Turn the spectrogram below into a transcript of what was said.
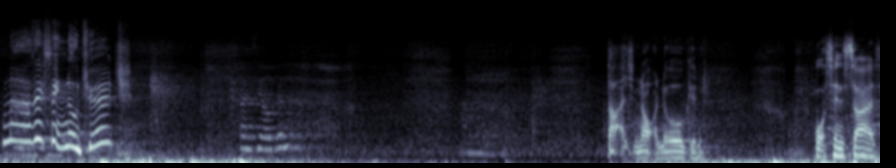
Nah, this ain't no church. Where's the organ? That is not an organ. What's inside?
